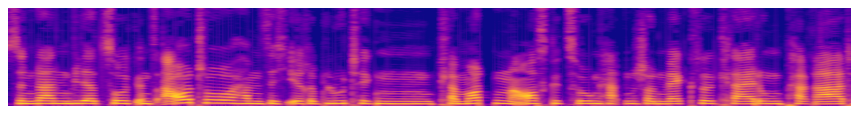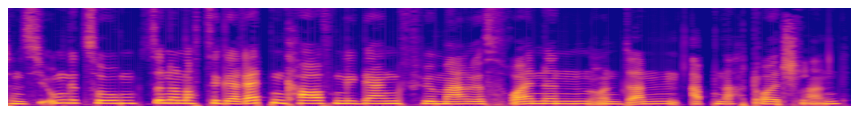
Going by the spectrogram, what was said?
Sind dann wieder zurück ins Auto, haben sich ihre blutigen Klamotten ausgezogen, hatten schon Wechselkleidung parat, haben sich umgezogen, sind dann noch Zigaretten kaufen gegangen für Marius Freundin und dann ab nach Deutschland.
